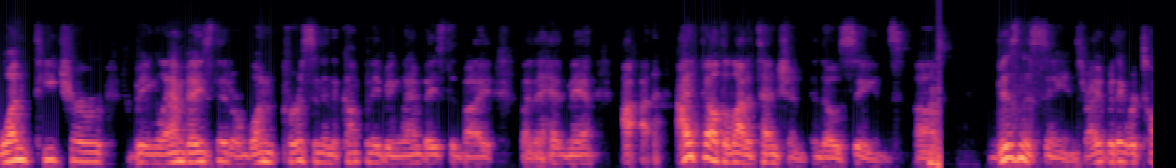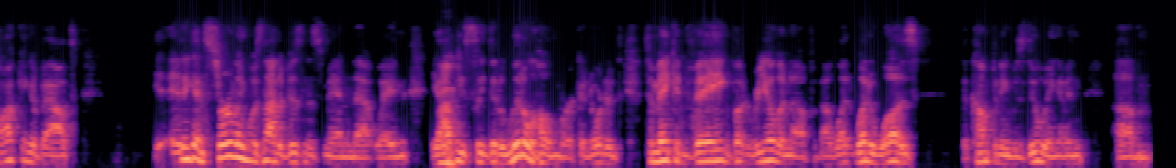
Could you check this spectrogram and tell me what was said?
one teacher being lambasted or one person in the company being lambasted by by the head man. I, I felt a lot of tension in those scenes. Um, business scenes, right, where they were talking about and again, Sterling was not a businessman in that way. And he right. obviously did a little homework in order to make it vague but real enough about what, what it was the company was doing. I mean, um,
